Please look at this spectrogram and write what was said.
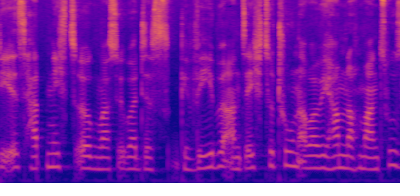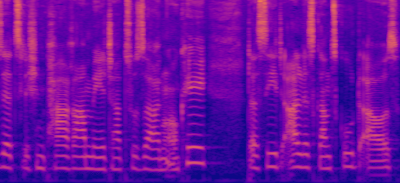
die ist, hat nichts irgendwas über das Gewebe an sich zu tun, aber wir haben nochmal einen zusätzlichen Parameter zu sagen, okay, das sieht alles ganz gut aus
